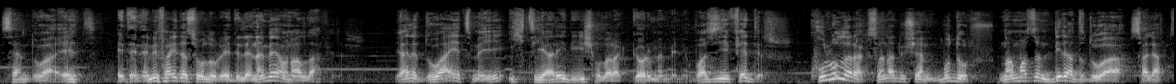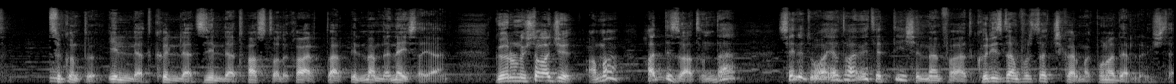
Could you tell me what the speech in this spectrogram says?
Sen dua et. Edene mi faydası olur, edilene mi onu Allah bilir. Yani dua etmeyi ihtiyari bir iş olarak görmemeli. Vazifedir. Kul olarak sana düşen budur. Namazın bir adı dua, salat. Sıkıntı, illet, kıllet, zillet, hastalık, hartlar bilmem ne neyse yani. Görünüşte acı ama haddi zatında seni duaya davet ettiği için menfaat. Krizden fırsat çıkarmak buna derler işte.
